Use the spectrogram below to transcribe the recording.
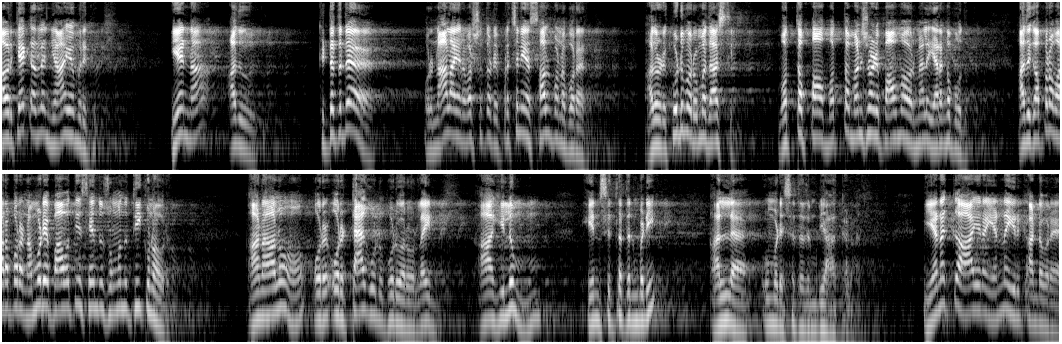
அவர் கேட்கறதுல நியாயம் இருக்கு. ஏன்னா அது கிட்டத்தட்ட ஒரு நாலாயிரம் வருஷத்தோட பிரச்சனையை சால்வ் பண்ண போறாரு. அதோடைய கொடுமை ரொம்ப ஜாஸ்தி. மொத்த பாவம் மொத்த மனுஷனுடைய பாவமும் அவர் மேலே இறங்க போகுது. அதுக்கப்புறம் வரப்போற நம்முடைய பாவத்தையும் சேர்ந்து சுமந்து தீக்கணும் அவர். ஆனாலும் ஒரு ஒரு டேக் ஒன்று போடுவார் ஒரு லைன் ஆகிலும் என் சித்தத்தின்படி அல்ல உம்முடைய சித்தத்தின்படி ஆக்கணும் எனக்கு ஆயிரம் எண்ணம் இருக்கு ஆண்டவரே.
